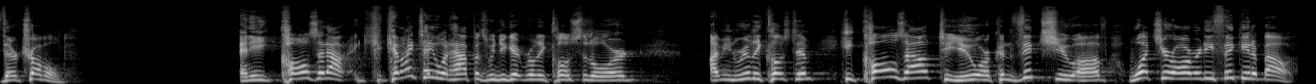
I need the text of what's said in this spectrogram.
they're troubled. And he calls it out. Can I tell you what happens when you get really close to the Lord? I mean, really close to Him, He calls out to you or convicts you of what you're already thinking about.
